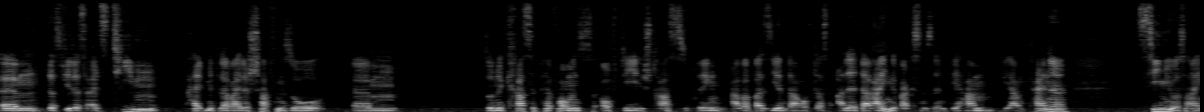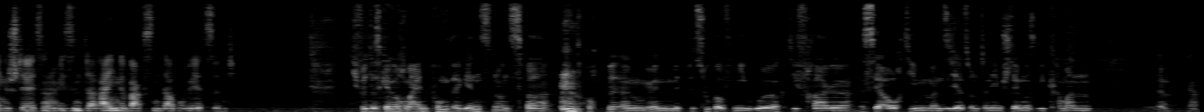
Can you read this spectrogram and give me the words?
ähm, dass wir das als Team halt mittlerweile schaffen, so, ähm, so eine krasse Performance auf die Straße zu bringen, aber basierend darauf, dass alle da reingewachsen sind. Wir haben, wir haben keine Seniors eingestellt, sondern wir sind da reingewachsen, da wo wir jetzt sind. Ich würde das gerne noch um einen Punkt ergänzen und zwar auch ähm, mit Bezug auf New Work. Die Frage ist ja auch, die man sich als Unternehmen stellen muss, wie kann man, äh, ja,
